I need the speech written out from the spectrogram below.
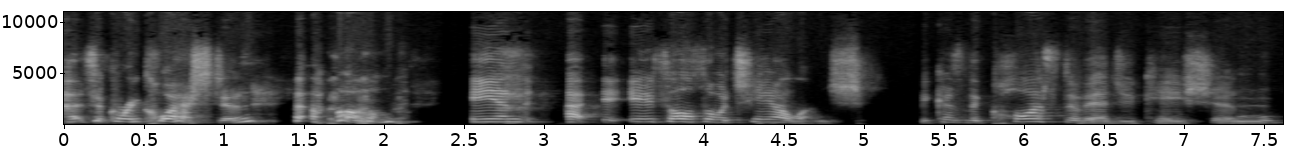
That's a great question, um, and uh, it's also a challenge because the cost of education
